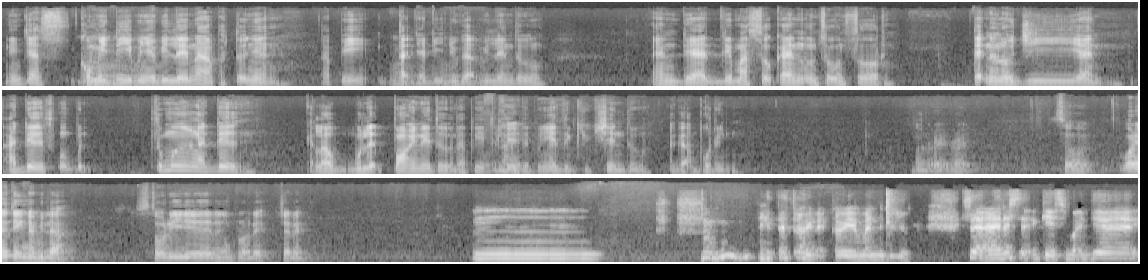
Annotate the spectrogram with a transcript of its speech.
Ni just komedi punya villain lah patutnya tapi tak jadi juga villain tu and dia dia masukkan unsur-unsur teknologi kan ada semua semua ada kalau bullet point dia tu tapi itulah Okay. dia punya execution tu agak boring Alright, right. So, what do you think Nabila? Story dia dengan plot dia macam mana? Hmm. I tak tahu nak kau yang mana dulu. So, I rasa, okay, sebab dia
